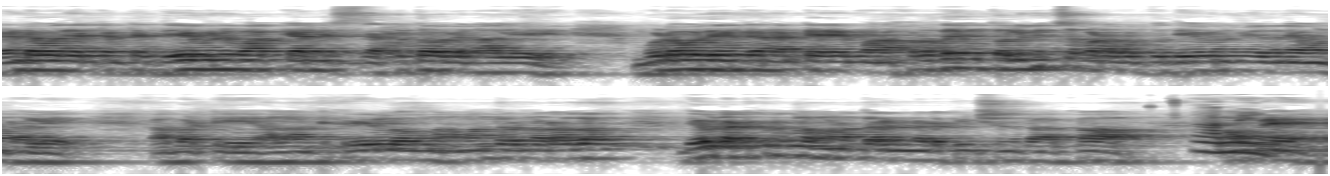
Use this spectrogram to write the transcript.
రెండవది ఏంటంటే దేవుని వాక్యాన్ని శ్రద్ధతో వినాలి. మూడవది ఏంటంటే మన హృదయం తొలగించబడకూడదు. దేవుని మీదనే ఉండాలి. కాబట్టి అలాంటి క్రియల్లో మనమందరం నడవదాం. దేవుడు అటుకృపలో మనందరం నడిపించిన కాక ఆమె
